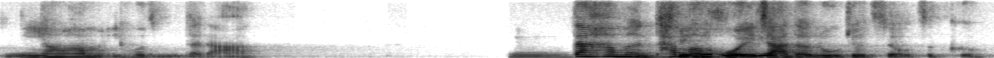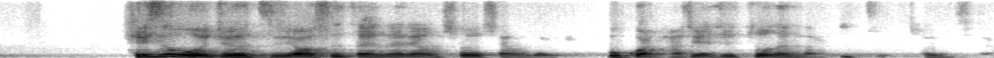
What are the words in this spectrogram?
你要他们以后怎么再搭？嗯，但他们他们回家的路就只有这个。其实我觉得只要是在那辆车厢的人，不管他今天是坐在哪一节车厢，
